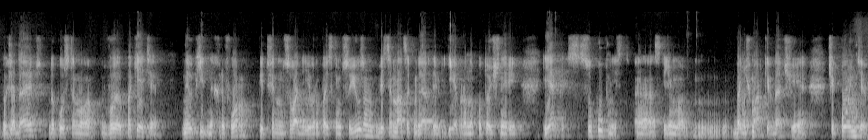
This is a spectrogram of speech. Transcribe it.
виглядають, допустимо, в пакеті необхідних реформ під фінансування Європейським Союзом 18 мільярдів євро на поточний рік, як сукупність, е, скажімо, бенчмарків да, чи чекпоінтів,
